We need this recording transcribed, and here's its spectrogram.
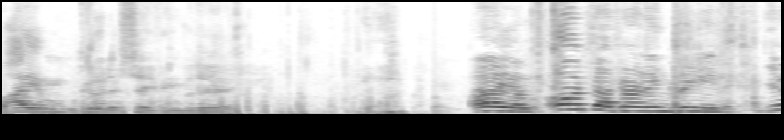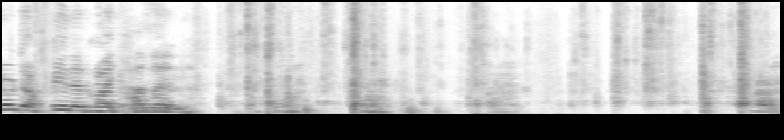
I am good at saving the day. I am Ultra turning green. You defeated my cousin. I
